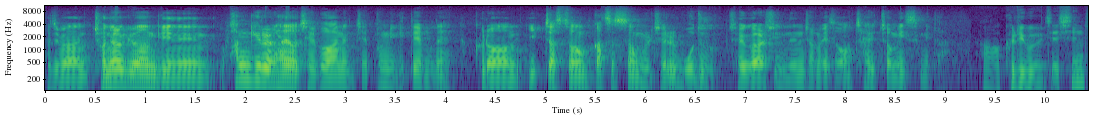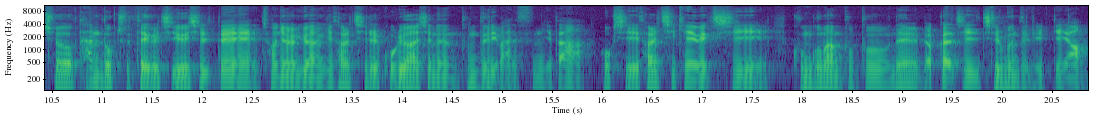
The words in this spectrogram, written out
하지만 전열교환기는 환기를 하여 제거하는 제품이기 때문에 그런 입자성, 가스성 물질을 모두 제거할 수 있는 점에서 차이점이 있습니다. 어, 그리고 이제 신축 단독 주택을 지으실 때 전열 교환기 설치를 고려하시는 분들이 많습니다. 혹시 설치 계획 시 궁금한 부분을 몇 가지 질문 드릴게요.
